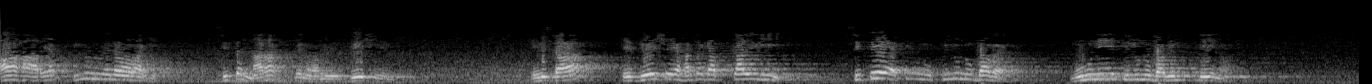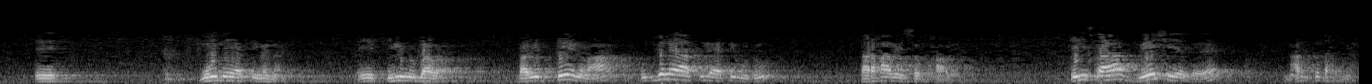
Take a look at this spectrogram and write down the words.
ආහාරයක් පිළුණු වෙනවා වගේ. සිත නරක වෙනවා මේ ද්වේෂයෙන්. ඒ නිසා ඒ ද්වේෂය හටගත් කල්හි සිතේ ඇති වුණු පිළුණු බව මුහුණේ පිළුණු බවින් පේනවා. ඒ මුහුණේ ඇති වෙන ඒ පිළුණු බව බවින් පේනවා පුද්ගලයා තුළ ඇති වුණු තරහවේ ස්වභාවය. ඒ නිසා ද්වේෂයද නර්ථ ධර්මයක්.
